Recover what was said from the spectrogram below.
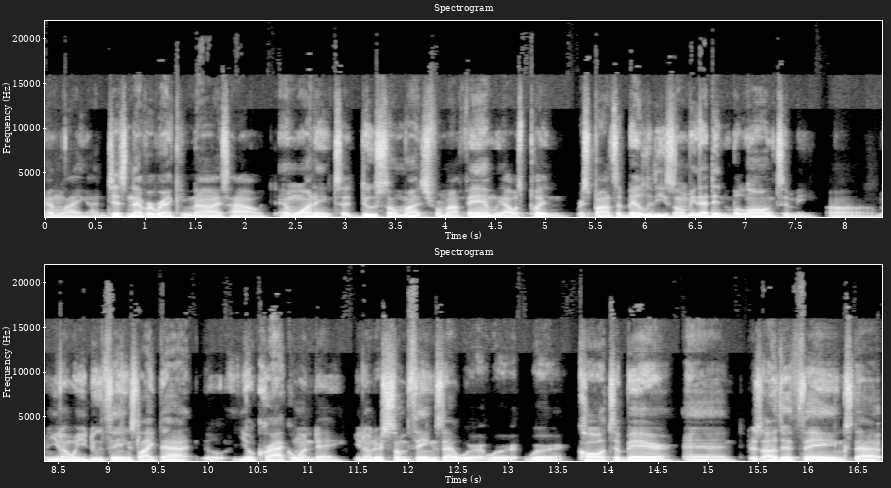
And like, I just never recognized how, and wanting to do so much for my family, I was putting responsibilities on me that didn't belong to me. Um, you know, when you do things like that, you'll, you'll crack one day. You know, there's some things that we're, we're, we're called to bear and there's other things that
